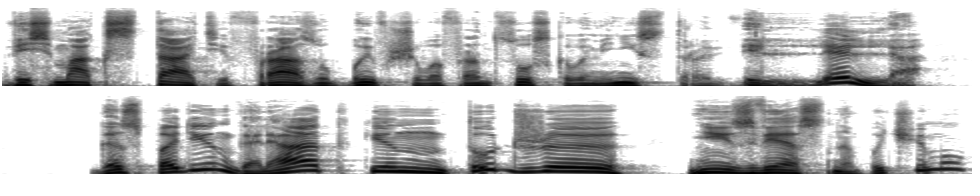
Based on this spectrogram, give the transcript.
весьма кстати фразу бывшего французского министра Виллеля, господин Галяткин тут же, неизвестно почему,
